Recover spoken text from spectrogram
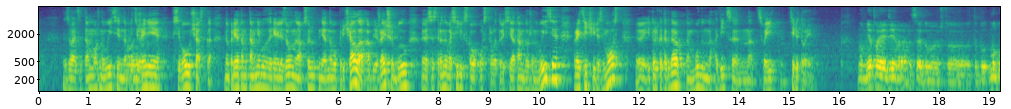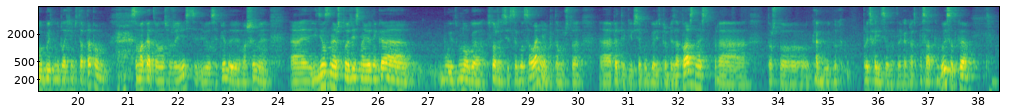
называется, там можно выйти на протяжении всего участка, но при этом там не было реализовано абсолютно ни одного причала, а ближайший был э, со стороны Васильевского острова, то есть я там должен выйти, пройти через мост, э, и только тогда там буду находиться на своей территории. Ну, мне твоя идея нравится, я думаю, что это был, мог бы быть неплохим стартапом. Самокаты у нас уже есть, велосипеды, машины. А, единственное, что здесь наверняка будет много сложностей с согласованием, потому что опять-таки все будут говорить про безопасность, про то, что как будет происходить вот эта как раз посадка-высадка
